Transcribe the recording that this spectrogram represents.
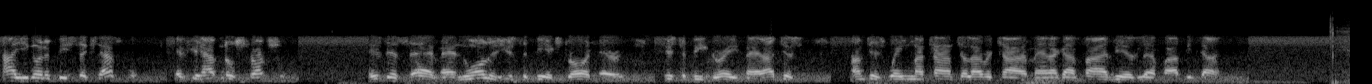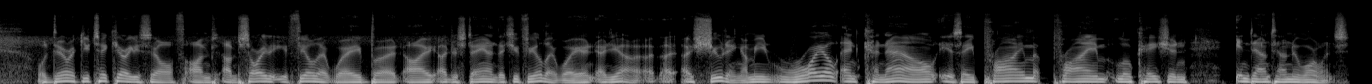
how are you going to be successful if you have no structure? It's just sad, man. New Orleans used to be extraordinary. Used to be great, man. I just I'm just waiting my time till I retire, man. I got five years left. I'll be done. Well, Derek, you take care of yourself. I'm I'm sorry that you feel that way, but I understand that you feel that way. And, and yeah, a, a, shooting. I mean, Royal and Canal is a prime prime location in downtown New Orleans.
